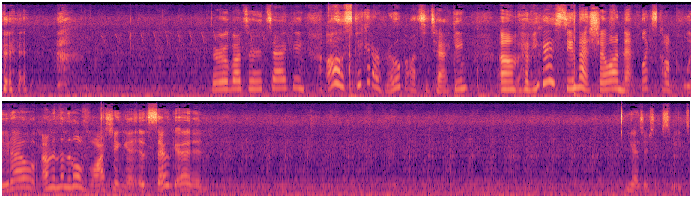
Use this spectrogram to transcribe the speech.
the robots are attacking. Oh, speaking of robots attacking, um, have you guys seen that show on Netflix called Pluto? I'm in the middle of watching it. It's so good. You guys are so sweet.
